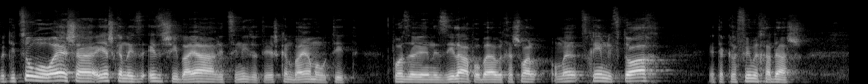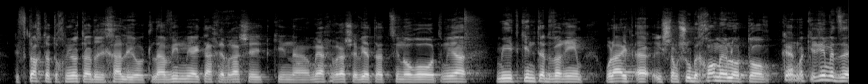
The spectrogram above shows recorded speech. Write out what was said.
בקיצור, הוא רואה שיש כאן איזושהי בעיה רצינית יותר, יש כאן בעיה מהותית. פה זה נזילה, פה בעיה בחשמל. אומר, צריכים לפתוח את הקלפים מחדש. לפתוח את התוכניות האדריכליות, להבין מי הייתה החברה שהתקינה, מי החברה שהביאה את הצינורות, מי, מי התקין את הדברים, אולי אה, השתמשו בחומר לא טוב, כן, מכירים את זה.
